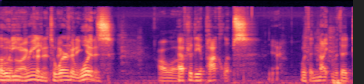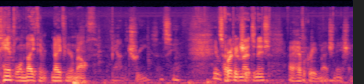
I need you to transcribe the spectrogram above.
OD green to wear in the couldn't get it. woods I'll, uh, after the apocalypse. yeah. with a knife with a tantalum knife in, knife in your mouth trees. That's yeah. You have quite an imagination. I have a great imagination.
